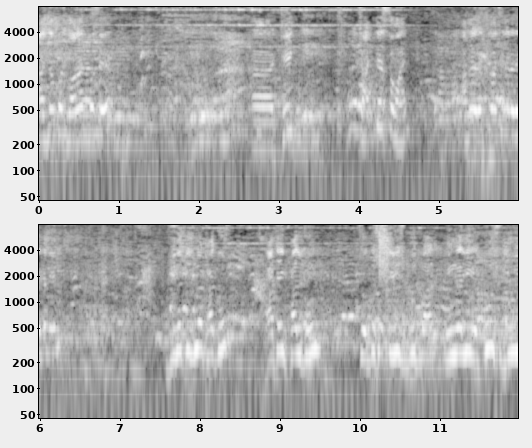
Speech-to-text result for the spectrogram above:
পাঁচ নম্বর বসে ঠিক চারটের সময় আপনারা দেখতে পাচ্ছেন এটা দেখে নিন। দীনকৃষ্ণ ঠাকুর আটই ফাল্গুন, চোদ্দোশো তিরিশ বুধবার, ইংরাজি একুশ দুই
